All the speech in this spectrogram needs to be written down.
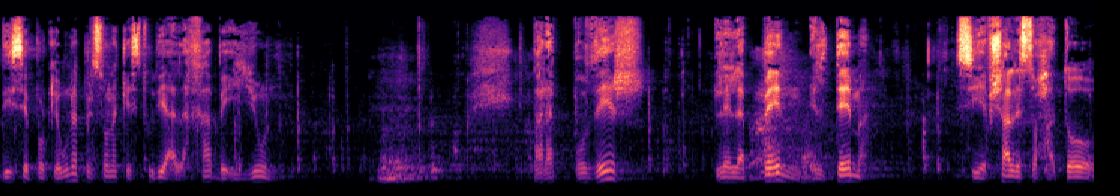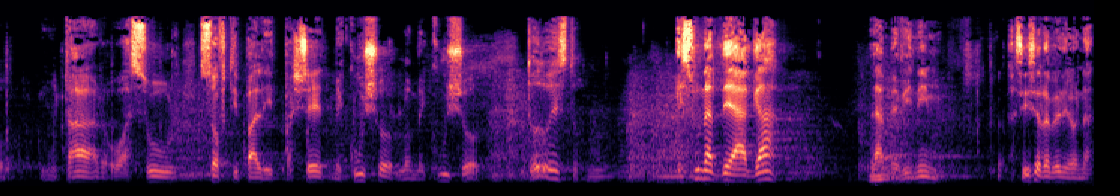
Dice, porque una persona que estudia Alajá Beiyun, para poder lelaben el tema, si Efshal Sohato, Mutar o Asur, Softi Palit Pashet, Mekusho, lo Mekusho, todo esto es una deagá, la Mevinim. Así se la Yonah.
